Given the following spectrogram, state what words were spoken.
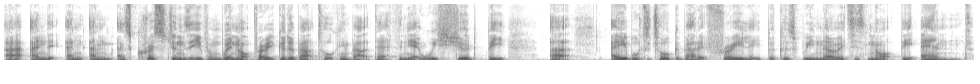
Uh, and and and as Christians, even we're not very good about talking about death, and yet we should be uh, able to talk about it freely because we know it is not the end.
